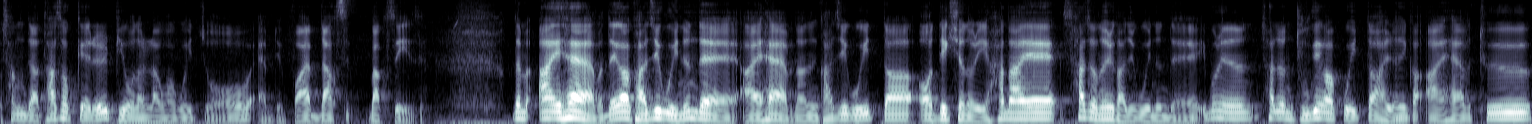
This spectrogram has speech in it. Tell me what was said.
상자 다섯 개를 비워달라고 하고 있죠. empty five boxes 그 다음에 I have. 내가 가지고 있는데 I have. 나는 가지고 있다. a dictionary. 하나의 사전을 가지고 있는데 이번에는 사전 두 개 갖고 있다 하려니까 I have two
